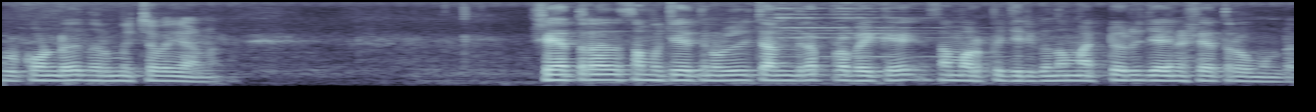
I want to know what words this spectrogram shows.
ഉൾക്കൊണ്ട് നിർമ്മിച്ചവയാണ്. ക്ഷേത്ര സമുച്ചയത്തിനുള്ളിൽ ചന്ദ്രപ്രഭയ്ക്ക് സമർപ്പിച്ചിരിക്കുന്ന മറ്റൊരു ജൈനക്ഷേത്രവുമുണ്ട്.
